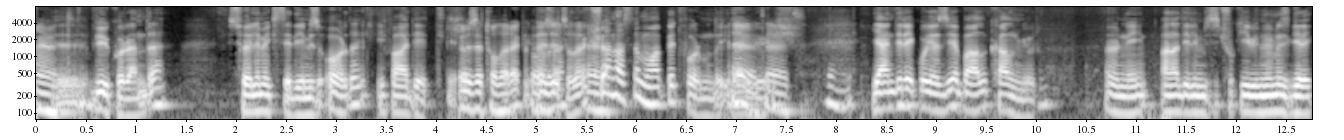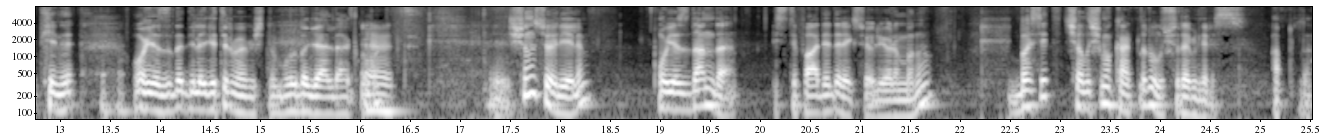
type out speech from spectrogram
evet. e, büyük oranda söylemek istediğimizi orada ifade ettik. Özet olarak. Orada, Özet olarak. Evet. Şu an aslında muhabbet formunda ilerliyor evet, iş. Evet. Yani direkt o yazıya bağlı kalmıyorum. Örneğin ana dilimizi çok iyi bilmemiz gerektiğini o yazıda dile getirmemiştim. Burada geldi aklıma. Evet. Ee, şunu söyleyelim. O yazıdan da istifade ederek söylüyorum bunu. Basit çalışma kartları oluşturabiliriz Abdullah.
